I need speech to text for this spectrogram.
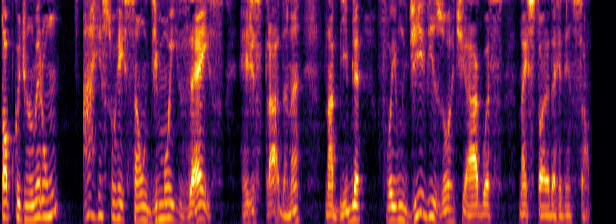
tópico de número 1, um, a ressurreição de Moisés, registrada né, na Bíblia, foi um divisor de águas na história da redenção.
